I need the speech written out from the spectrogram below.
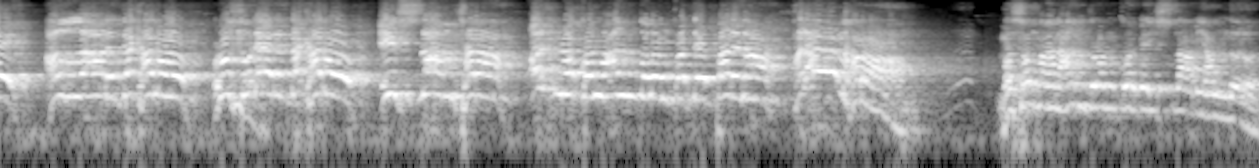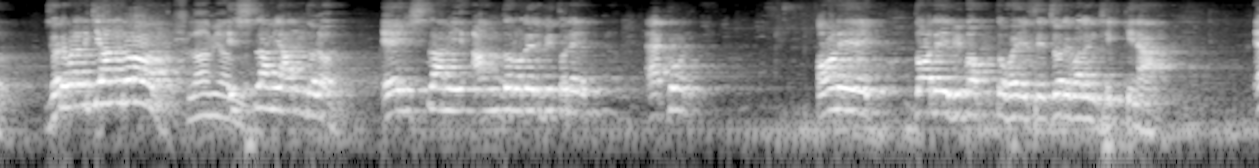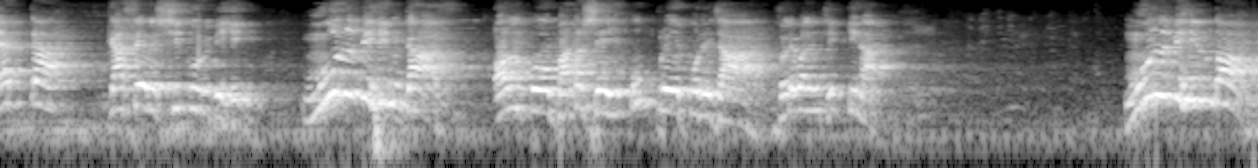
আল্লাহর দেখানো রসুলের দেখানো ইসলাম ছাড়া অন্য কোন আন্দোলন করতে পারে না। হারাম হারাম। মুসলমান আন্দোলন করবে ইসলামী আন্দোলন। জোরে বলেন কি আন্দোলন? ইসলামী আন্দোলন। ইসলামী আন্দোলন। এই ইসলামী আন্দোলনের ভিতরে এখন অনেক দলে বিভক্ত হয়েছে জোরে বলেন ঠিক কিনা। একটা গাছের শিকড়বিহীন, মূলবিহীন গাছ অল্প বাতাসেই উপড়ে পড়ে যায়। ধরে বলেন ঠিক কিনা? মূলবিহীন দল,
